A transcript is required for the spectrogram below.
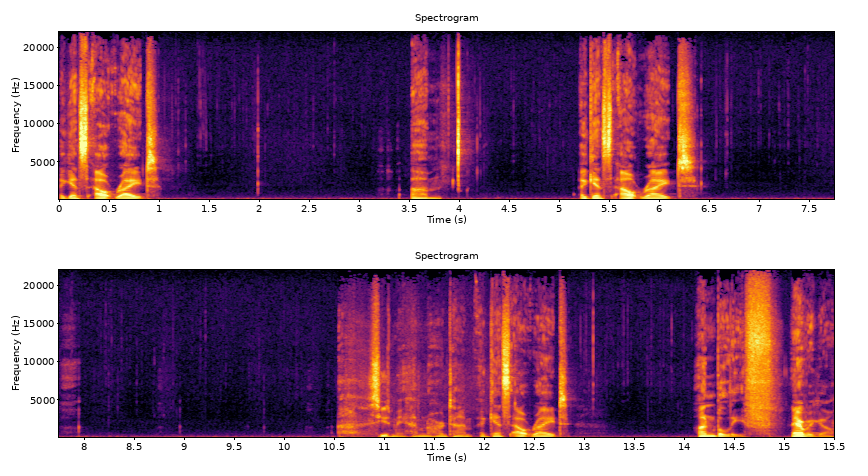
against outright um, against outright excuse me, having a hard time, against outright unbelief. There we go.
